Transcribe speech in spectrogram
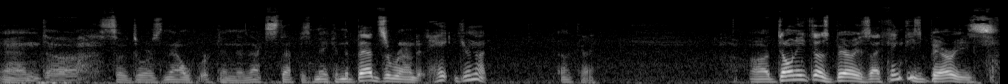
And uh, so Dora's now working. The next step is making the beds around it. Hey, you're not, okay. Uh, don't eat those berries. I think these berries,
